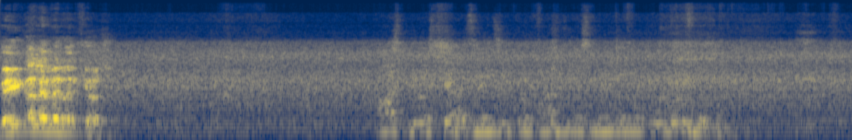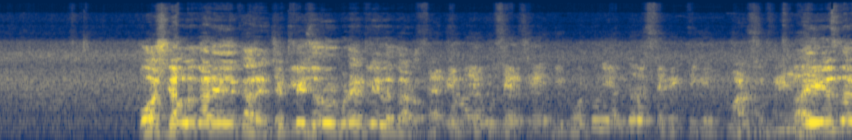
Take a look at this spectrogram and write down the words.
ગઈકાલે મેં લખ્યો છે. પાંચ દિવસ છે હજી હજી કોઈ પાંચ દિવસની અંદરમાં કોઈ વળું નથી. પોસ્ટ લગાડે એ કારે. જેટલી જરૂર પડે એટલી લગાડો. સાહેબ એમાં એવું છે કે એ બોટુની અંદર જ છે વ્યક્તિગત માનસિક. હા એ અંદર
